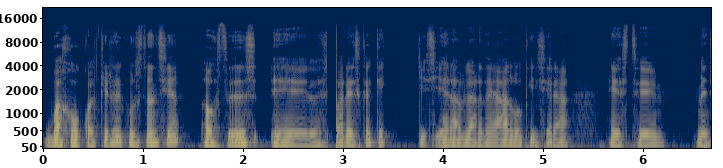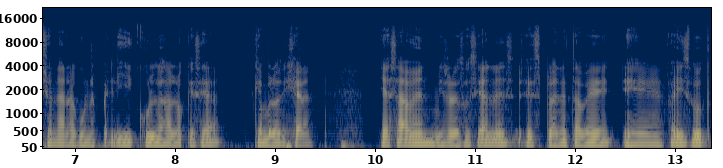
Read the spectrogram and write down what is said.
bajo cualquier circunstancia a ustedes eh, les parezca que quisiera hablar de algo, quisiera este, mencionar alguna película, lo que sea, que me lo dijeran. Ya saben, mis redes sociales es Planeta B en Facebook,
